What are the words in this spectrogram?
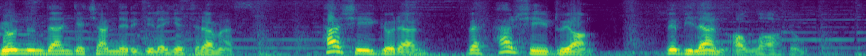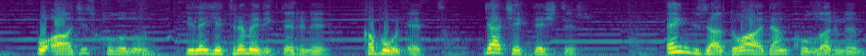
Gönlünden geçenleri dile getiremez. Her şeyi gören ve her şeyi duyan ve bilen Allah'ım bu aciz kulunun dile getiremediklerini kabul et, gerçekleştir. En güzel dua eden kullarının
